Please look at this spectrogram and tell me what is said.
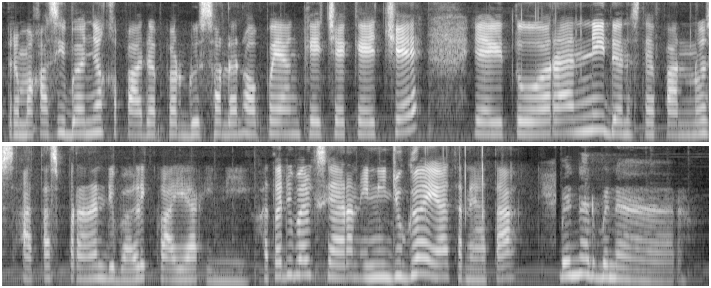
terima kasih banyak kepada produser dan OP yang kece-kece yaitu Rani dan Stefanus atas peranan di balik layar ini. Atau di balik siaran ini juga ya ternyata. Benar-benar.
